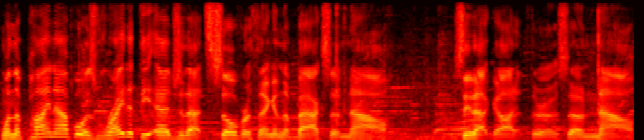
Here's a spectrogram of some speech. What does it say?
when the pineapple is right at the edge of that silver thing in the back. So now, see that got it through. So now,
